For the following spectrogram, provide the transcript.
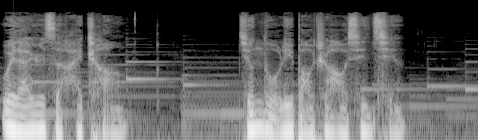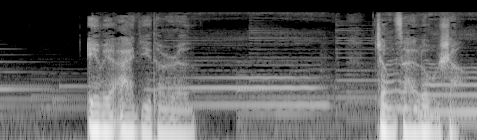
未来日子还长，请努力保持好心情，因为爱你的人正在路上。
